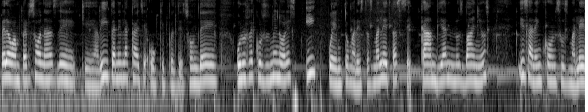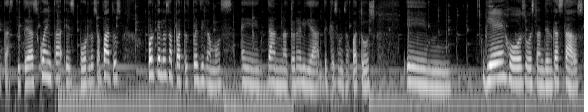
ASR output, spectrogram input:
pero van personas de, que habitan en la calle o que pues son de unos recursos menores y pueden tomar estas maletas, se cambian en los baños y salen con sus maletas. Tú te das cuenta, es por los zapatos porque los zapatos pues digamos eh, dan una tonalidad de que son zapatos em, viejos o están desgastados.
